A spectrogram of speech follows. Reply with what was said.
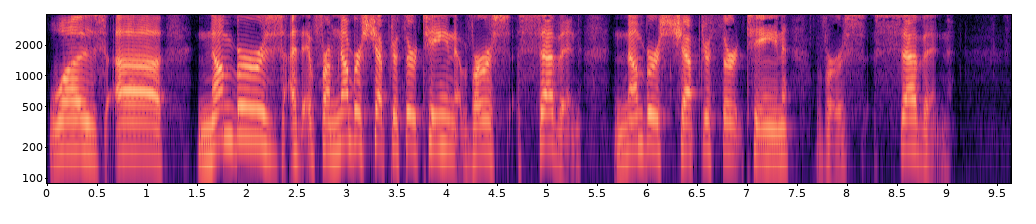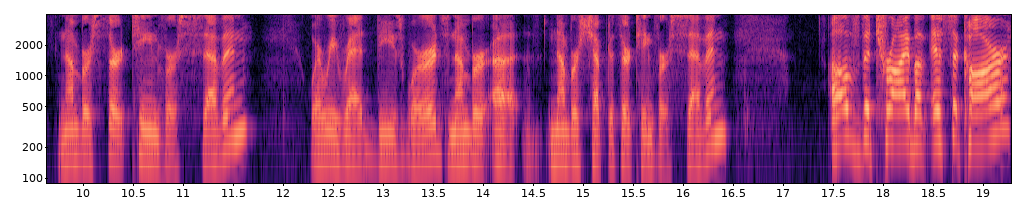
was uh, Numbers from Numbers chapter 13, verse 7. Numbers chapter 13, verse 7. Numbers 13, verse 7, where we read these words. Number, uh, Numbers chapter 13, verse 7. Of the tribe of Issachar,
